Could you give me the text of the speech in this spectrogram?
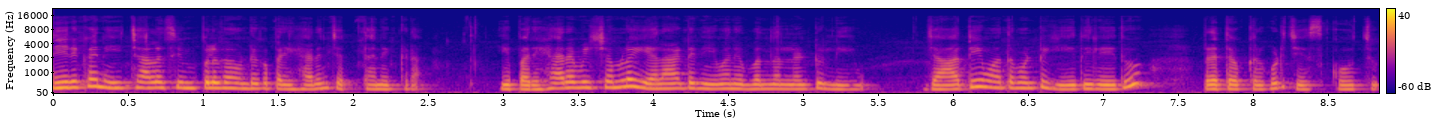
దీనికని చాలా సింపుల్గా ఉండే ఒక పరిహారం చెప్తాను ఇక్కడ. ఈ పరిహారం విషయంలో ఎలాంటి నియమ నిబంధనలు అంటూ లేవు. జాతి మతం అంటూ ఏదీ లేదు. ప్రతి ఒక్కరు కూడా చేసుకోవచ్చు.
